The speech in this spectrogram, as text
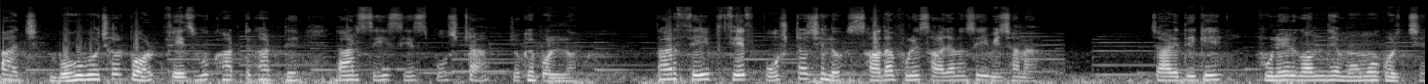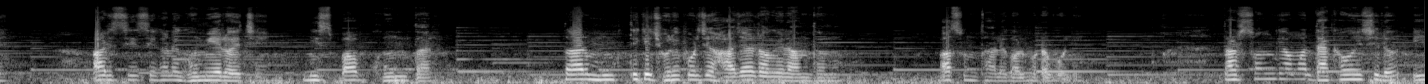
আজ বহু বছর পর ফেসবুক ঘাঁটতে ঘাঁটতে তার সেই শেষ পোস্টটা চোখে পড়ল। তার সেই শেষ পোস্টটা ছিল সাদা ফুলে সাজানো সেই বিছানা। চারিদিকে ফুলের গন্ধে মোমো করছে। আর সে সেখানে ঘুমিয়ে রয়েছে, নিষ্পাপ ঘুম তার। তার মুখ থেকে ঝরে পড়ছে হাজার রঙের রামধনু আসুন তাহলে গল্পটা বলি। তার সঙ্গে আমার দেখা হয়েছিল এই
